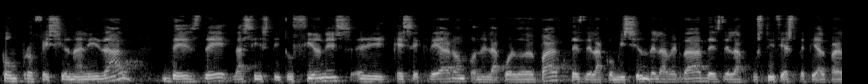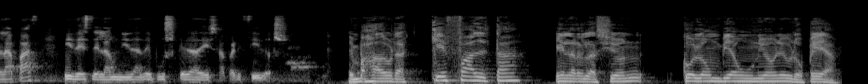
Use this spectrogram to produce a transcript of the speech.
con profesionalidad desde las instituciones eh, que se crearon con el Acuerdo de Paz, desde la Comisión de la Verdad, desde la Justicia Especial para la Paz y desde la Unidad de Búsqueda de Desaparecidos. Embajadora, ¿qué falta en la relación Colombia-Unión Europea?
